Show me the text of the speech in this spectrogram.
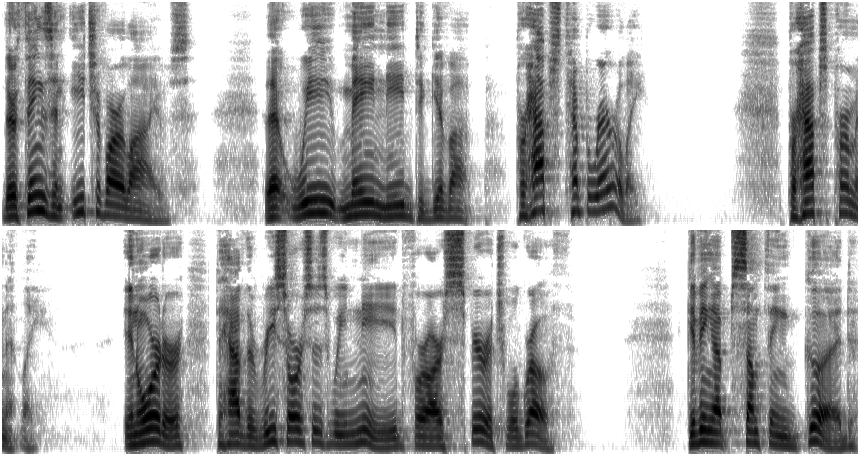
there are things in each of our lives that we may need to give up, perhaps temporarily, perhaps permanently, in order to have the resources we need for our spiritual growth. Giving up something good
